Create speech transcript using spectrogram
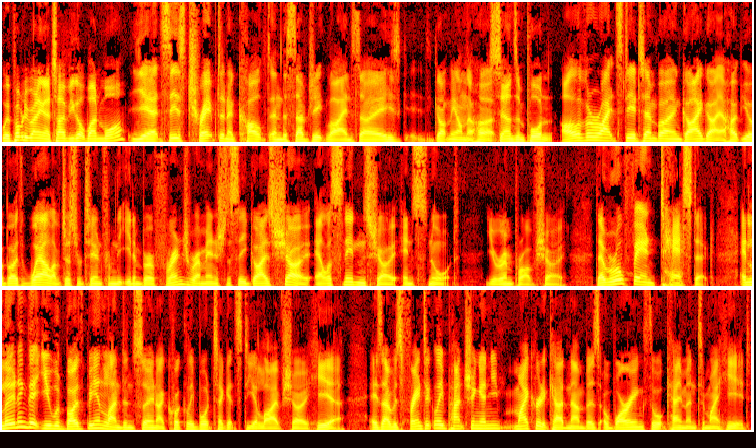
we're probably running out of time. Have you got one more? Yeah, it says trapped in a cult in the subject line, so he's got me on the hook. Sounds important. Oliver writes, Dear Timbo and Guy Guy, I hope you are both well. I've just returned from the Edinburgh Fringe where I managed to see Guy's show, Alice Snedden's show, and Snort, your improv show. They were all fantastic. And learning that you would both be in London soon, I quickly bought tickets to your live show here. As I was frantically punching in my credit card numbers, a worrying thought came into my head.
